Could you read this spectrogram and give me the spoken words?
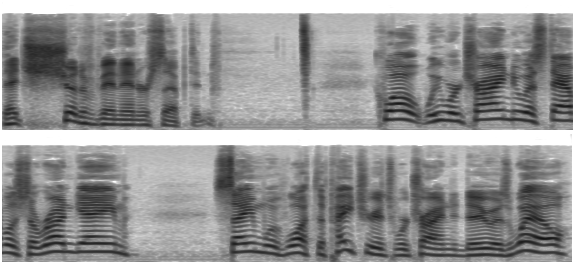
that should have been intercepted. Quote, we were trying to establish a run game. Same with what the Patriots were trying to do as well.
